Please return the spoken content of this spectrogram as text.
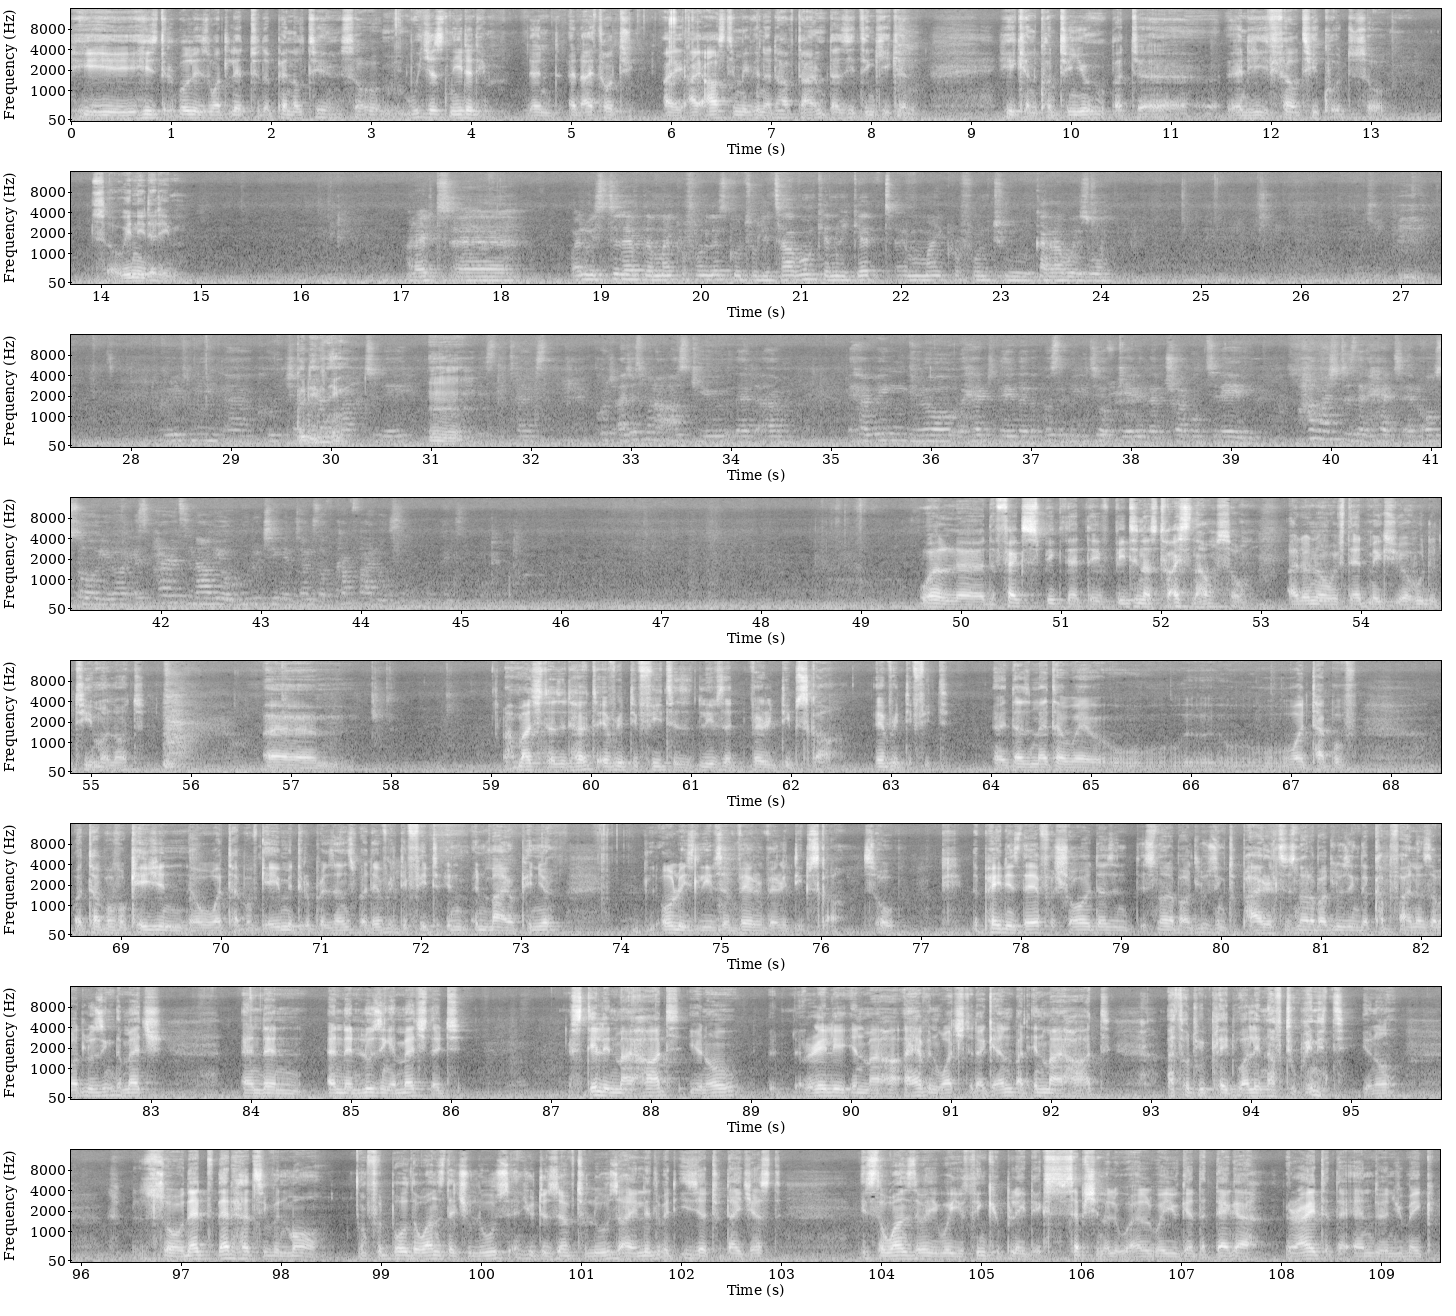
he his dribble is what led to the penalty. So we just needed him, and and I thought I, I asked him even at halftime, does he think he can he can continue? But uh, and he felt he could. So so we needed him. All right. While we still have the microphone, let's go to Litabo. Can we get a microphone to Karabo as well? Good evening, uh, Coach. Good evening. Today Mm. is the times. Coach, I just want to ask you that um, having you know had the, the, the possibility of getting that treble today, how much does that hurt? And also, you know, is Pirates now your voodoo team in terms of cup finals? Well, uh, the facts speak that they've beaten us twice now, so I don't know if that makes you a hoodoo team or not. Um, how much does it hurt? Every defeat is, leaves a very deep scar. Every defeat. Uh, it doesn't matter where, what type of, what type of occasion or what type of game it represents, but every defeat, in, in my opinion, always leaves a very, very deep scar. So the pain is there for sure. It doesn't. It's not about losing to Pirates. It's not about losing the cup finals. It's about losing the match, and then and then losing a match that still in my heart. You know, really in my heart. I haven't watched it again, but in my heart, I thought we played well enough to win it. You know, so that that hurts even more. In football, the ones that you lose and you deserve to lose are a little bit easier to digest it's the ones where, where you think you played exceptionally well, where you get the dagger right at the end and you make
